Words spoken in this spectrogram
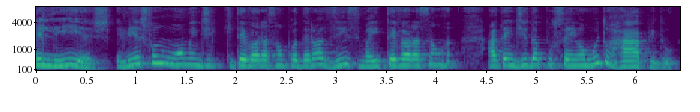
Elias, Elias foi um homem de, que teve oração poderosíssima e teve oração atendida por Senhor muito rápido.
